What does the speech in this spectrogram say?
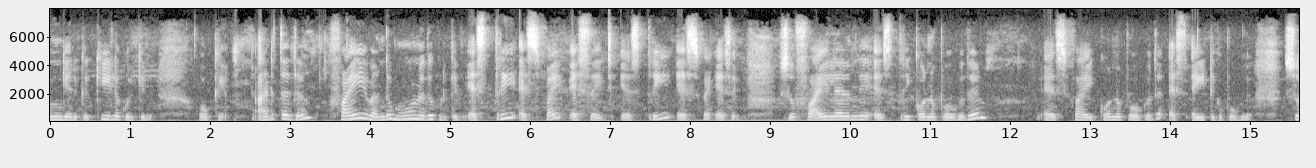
இங்கே இருக்குது கீழே குறிக்குது. ஓகே அடுத்தது ஃபைவ் வந்து மூணு இது குறிக்குது. S three S five S eight S three S five S eight so ஃபைவ்லேருந்து எஸ் த்ரீ கொண்டு போகுது. எஸ் ஃபைவ் ஒன்று போகுது. எஸ் எயிட்டுக்கு போகுது. ஸோ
